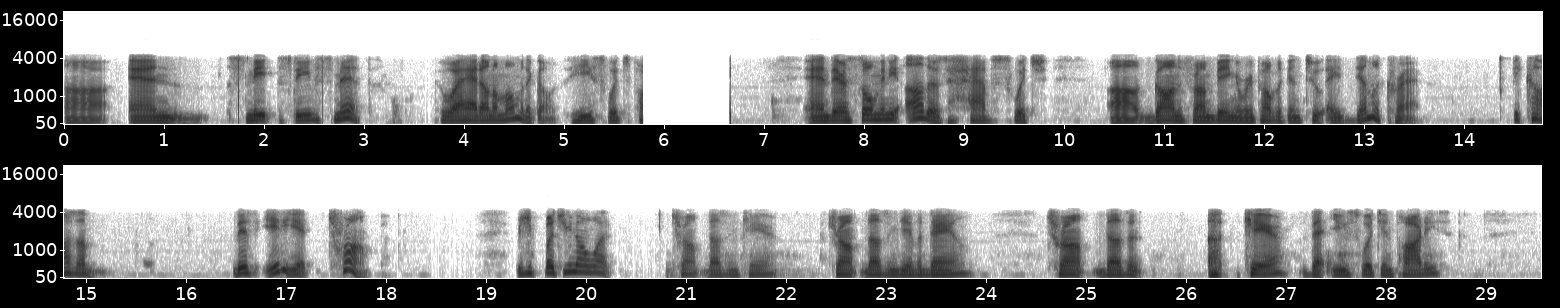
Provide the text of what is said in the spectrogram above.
uh, and Steve Smith, who I had on a moment ago, he switched parties. And there are so many others have switched, uh, gone from being a Republican to a Democrat because of this idiot Trump. But you know what? Trump doesn't care. Trump doesn't give a damn. Trump doesn't care that you switch in parties.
